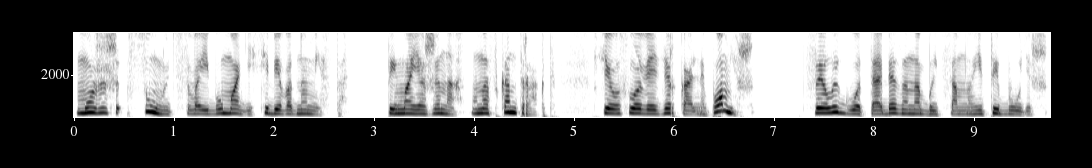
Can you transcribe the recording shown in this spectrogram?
Можешь сунуть свои бумаги себе в одно место. Ты моя жена, у нас контракт. Все условия зеркальны, помнишь? Целый год ты обязана быть со мной, и ты будешь.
